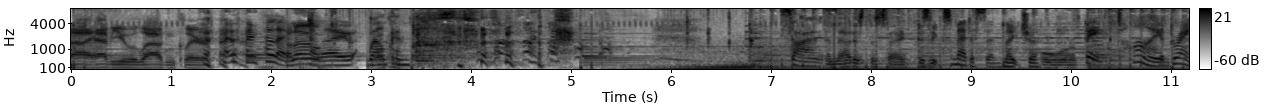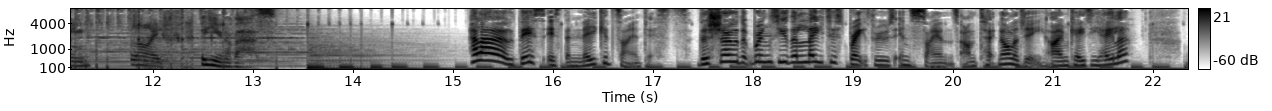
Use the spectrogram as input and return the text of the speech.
I have you loud and clear. Hello. Hello. Hello. Welcome. Science. And that is to say, Physics. Medicine. Nature. or Space. Time. The brain. Life. The universe. Hello, this is The Naked Scientists, the show that brings you the latest breakthroughs in science and technology. I'm Katie Haylor.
